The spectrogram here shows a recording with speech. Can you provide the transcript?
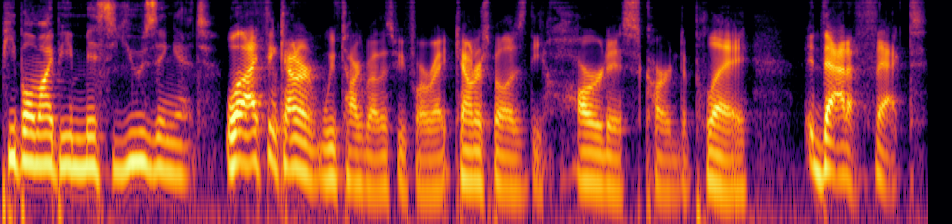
people might be misusing it. Well, I think counter. We've talked about this before, right? Counterspell is the hardest card to play. That effect,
